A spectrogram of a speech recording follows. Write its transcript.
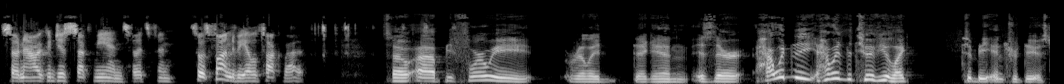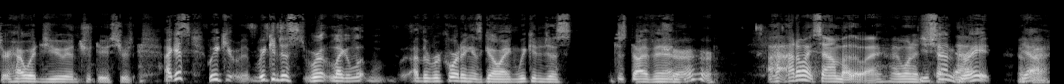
So now it could just suck me in. So it's been, so it's fun to be able to talk about it. So uh, before we really dig in, is there how would the how would the two of you like to be introduced, or how would you introduce yours? I guess we can we can just we're like uh, the recording is going. We can just just dive in. Sure. How, how do I sound, by the way? I wanted to You check sound that. great. Okay. Yeah.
